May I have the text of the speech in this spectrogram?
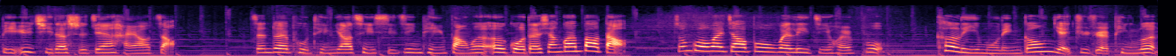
比预期的时间还要早。针对普廷邀请习近平访问俄国的相关报道。中国外交部未立即回复，克里姆林宫也拒绝评论。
